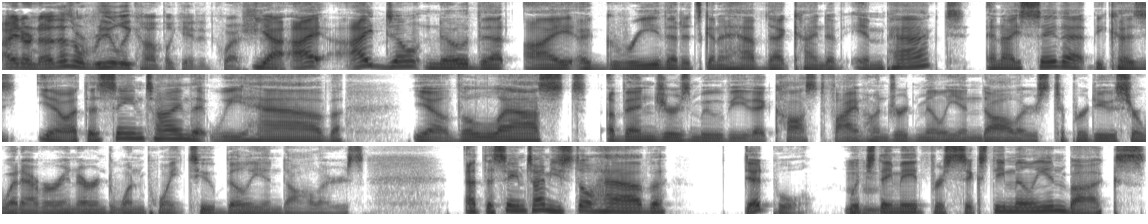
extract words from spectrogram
I don't know. That's a really complicated question. Yeah, I, I don't know that I agree that it's going to have that kind of impact. And I say that because, you know, at the same time that we have, you know, the last Avengers movie that cost $500 million to produce or whatever and earned $1.2 billion, at the same time, you still have Deadpool, which mm-hmm. they made for 60 million bucks.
